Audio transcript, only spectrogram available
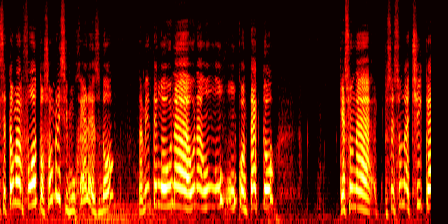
se toman fotos, hombres y mujeres, ¿no? También tengo una, un, contacto que es una, pues es una chica,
